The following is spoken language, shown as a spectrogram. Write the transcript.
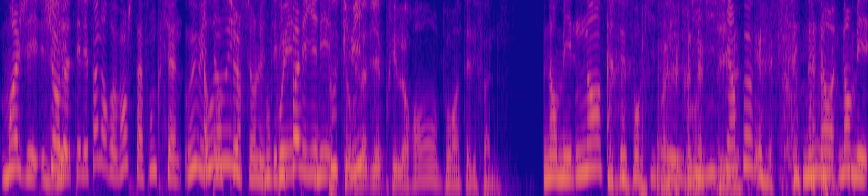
Moi, j'ai. Sur le téléphone, en revanche, ça fonctionne. Oui, oui, Ah bien oui, oui, sûr. sur le vous téléphone, pouvez essayer mais- tout de que vous suite. aviez pris Laurent pour un téléphone? Non, mais Non, c'était pour qu'il se vivifie un peu. non, non, non, mais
